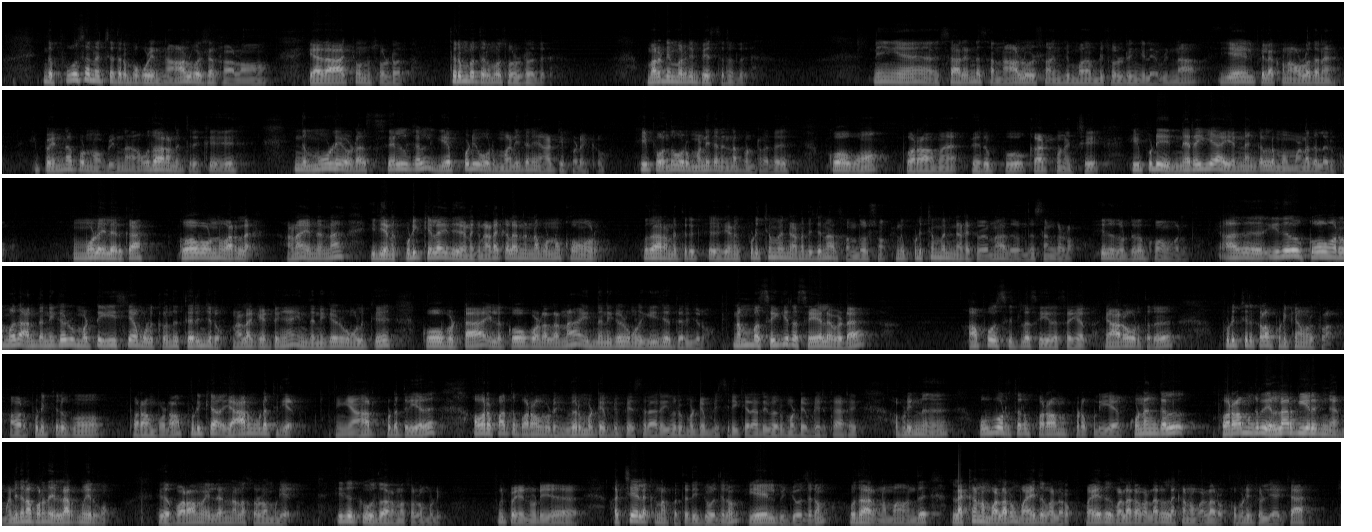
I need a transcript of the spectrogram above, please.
இந்த பூச நட்சத்திரம் போகக்கூடிய நாலு வருஷ காலம் ஏதாச்சும் ஒன்று சொல்கிறது திரும்ப திரும்ப சொல்கிறது மறுபடியும் மறுபடியும் பேசுகிறது நீங்கள் சார் என்ன சார் நாலு வருஷம் அஞ்சு மாதம் இப்படி சொல்கிறீங்களே அப்படின்னா ஏஎல்பி இலக்கணம் அவ்வளோதானே இப்போ என்ன பண்ணும் அப்படின்னா உதாரணத்திற்கு இந்த மூளையோட செல்கள் எப்படி ஒரு மனிதனை ஆட்டி படைக்கும்? இப்போ வந்து ஒரு மனிதன் என்ன பண்ணுறது கோபம் பொறாமை வெறுப்பு காட்புணர்ச்சி இப்படி நிறைய எண்ணங்கள் நம்ம மனதில் இருக்கும். மூளையில் இருக்கா? கோபம் ஒன்றும் வரல. ஆனால் என்னென்னா இது எனக்கு பிடிக்கல இது எனக்கு நடக்கலைன்னு என்ன பண்ணும்? கோபம் வரும். உதாரணத்திற்கு எனக்கு பிடிச்ச மாதிரி நடந்துச்சுன்னா அது சந்தோஷம். எனக்கு பிடிச்ச மாதிரி நடக்கலைன்னா அது வந்து சங்கடம். இது தொட்டு தான் கோபம் வருது. அது இது கோபம் வரும்போது அந்த நிகழ்வு மட்டும் ஈஸியாக உங்களுக்கு வந்து தெரிஞ்சிடும். நல்லா கேட்டுங்க. இந்த நிகழ்வு உங்களுக்கு கோவப்பட்டா இல்லை கோவப்படலைன்னா இந்த நிகழ்வு உங்களுக்கு ஈஸியாக தெரிஞ்சிடும். நம்ம செய்கிற செயலை விட ஆப்போசிட்டில் செய்கிற செயல். யாரோ ஒருத்தர் பிடிச்சிருக்கலாம் பிடிக்காம இருக்கலாம். அவர் பிடிச்சிருக்கும் பொறாமப்படலாம் பிடிக்காது யாரும் கூட தெரியாது. நீங்கள் யாரும் கூட தெரியாது. அவரை பார்த்து பொறாமப்படுவீங்க இவர் மட்டும் எப்படி பேசுகிறாரு இவர் மட்டும் எப்படி சிரிக்கிறாரு? இவர் மட்டும் எப்படி இருக்காரு? அப்படின்னு ஒவ்வொருத்தரும் பொறாமப்படக்கூடிய குணங்கள் பொறாமைங்கிறது எல்லாருக்கும் இருக்குங்க. மனிதனாக பிறந்த எல்லாருக்குமே இருக்கும். இதை பொறாமை இல்லைன்னு சொல்ல முடியாது. இதுக்கு உதாரணம் சொல்ல முடியும். இப்போ என்னுடைய அச்சய லக்கண பத்ததி ஜோதிடம் ஏஎல்பி ஜோதிடம் உதாரணமாக வந்து லக்கணம் வளரும் வயது வளரும். வயது வளர வளர லக்கணம் வளரும் அப்படின்னு சொல்லியாச்சா?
